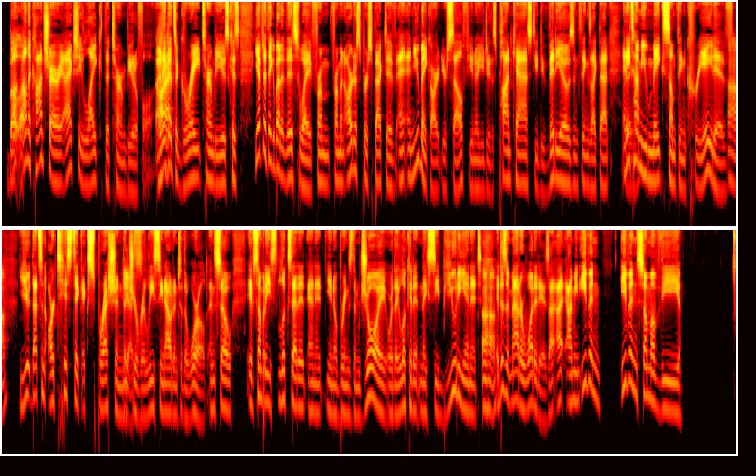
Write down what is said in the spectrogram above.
But on, on the contrary, I actually like the term beautiful. I think right. that's a great term to use because you have to think about it this way from from an artist's perspective, and, and, you make art yourself. You know, you do this podcast, you do videos and things like that. Anytime you, you, make something creative, uh-huh. that's an artistic expression that yes. you're releasing out into the world. And so, if somebody looks at it and it you know brings them joy, or they look at it and they see beauty in it, uh-huh. it doesn't matter what it is. I, I, I mean, even even some of the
